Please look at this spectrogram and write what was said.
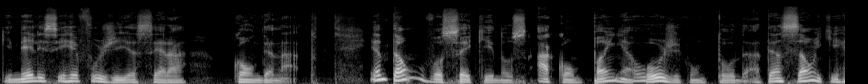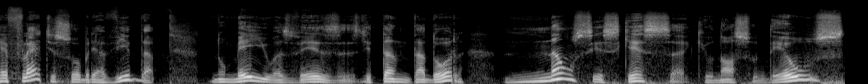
que nele se refugia será condenado. Então, você que nos acompanha hoje com toda atenção e que reflete sobre a vida no meio, às vezes, de tanta dor, não se esqueça que o nosso Deus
